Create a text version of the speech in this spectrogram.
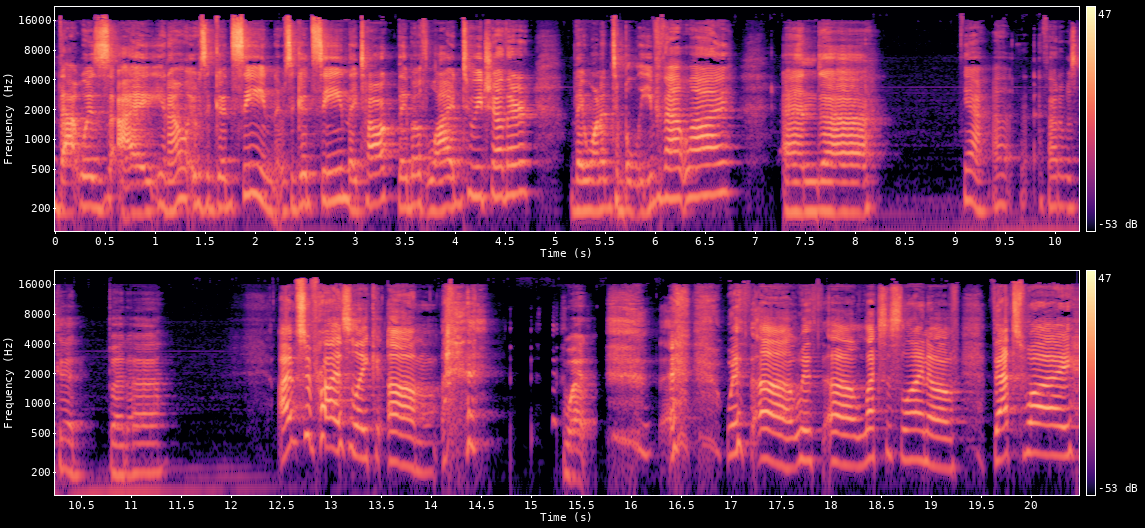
that was I, you know, it was a good scene. It was a good scene. They talked. They both lied to each other. They wanted to believe that lie, and uh, yeah, I, I thought it was good. But uh, I'm surprised. Like, um, what? with uh, with uh, Lexa's line of "That's why."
